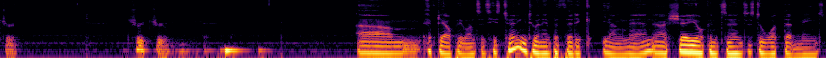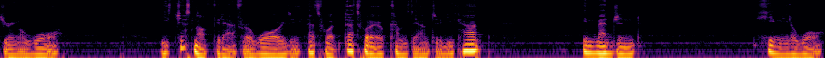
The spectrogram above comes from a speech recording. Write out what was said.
True. True, true. Um, FDLP1 says, He's turning into an empathetic young man, and I share your concerns as to what that means during a war he's just not fit out for a war, is he? That's what that's what it comes down to. You can't imagine him in a war,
